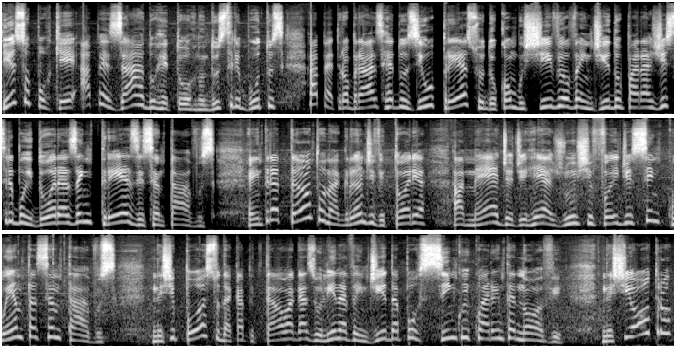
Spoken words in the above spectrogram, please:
Isso porque, apesar do retorno dos tributos, a Petrobras Petrobras reduziu o preço do combustível vendido para as distribuidoras em 13 centavos. Entretanto, na Grande Vitória, a média de reajuste foi de 50 centavos. Neste posto da capital, a gasolina é vendida por R$ 5,49. Neste outro, R$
